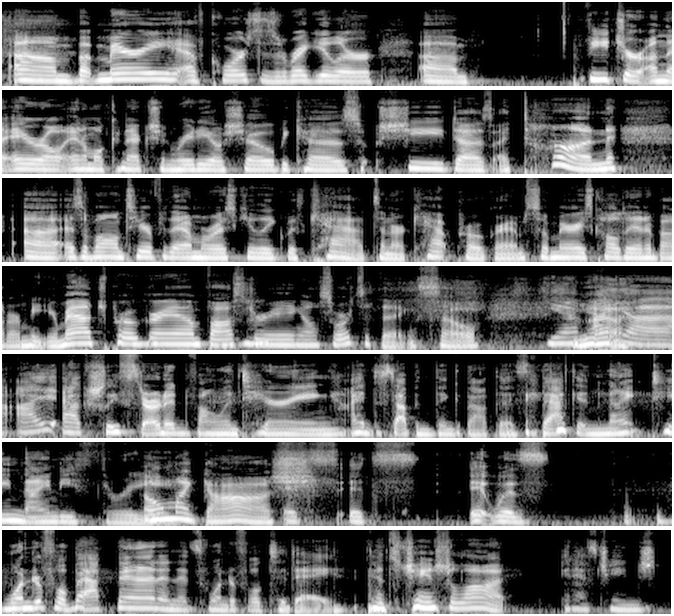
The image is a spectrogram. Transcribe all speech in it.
Um, but Mary, of course, is a regular. Um, feature on the ARL Animal Connection radio show because she does a ton uh, as a volunteer for the Animal Rescue League with cats and our cat program. So Mary's called in about our Meet Your Match program, fostering, mm-hmm. all sorts of things. So yeah, yeah. I, uh, I actually started volunteering. I had to stop and think about this back in 1993. Oh my gosh, it's it's it was wonderful back then, and it's wonderful today. It's changed a lot. It has changed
